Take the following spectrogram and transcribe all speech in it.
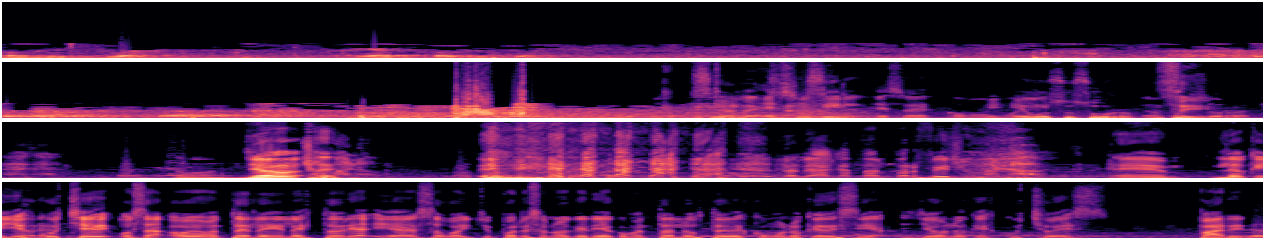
para el ritual. Allá es para el ritual. Es sutil, eso es como Es muy... un susurro. es un Sí. susurro. Toma. Yo. eh, no le va a cantar el perfil. Eh, lo que yo escuché, o sea, obviamente leí la historia y a eso voy. Yo por eso no quería comentarlo a ustedes como lo que decía. Yo lo que escucho es. Paren. No,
